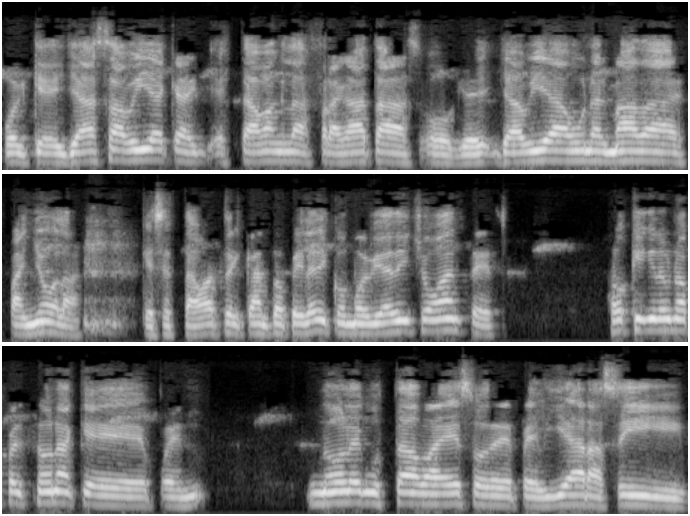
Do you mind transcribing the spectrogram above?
porque ya sabía que estaban las fragatas o que ya había una armada española que se estaba acercando a pelear y como había dicho antes, Hawking era una persona que pues no le gustaba eso de pelear así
